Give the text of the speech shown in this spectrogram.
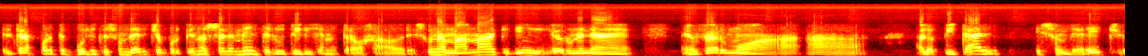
El transporte público es un derecho porque no solamente lo utilizan los trabajadores. Una mamá que tiene que llevar un nene enfermo a, al hospital es un derecho.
